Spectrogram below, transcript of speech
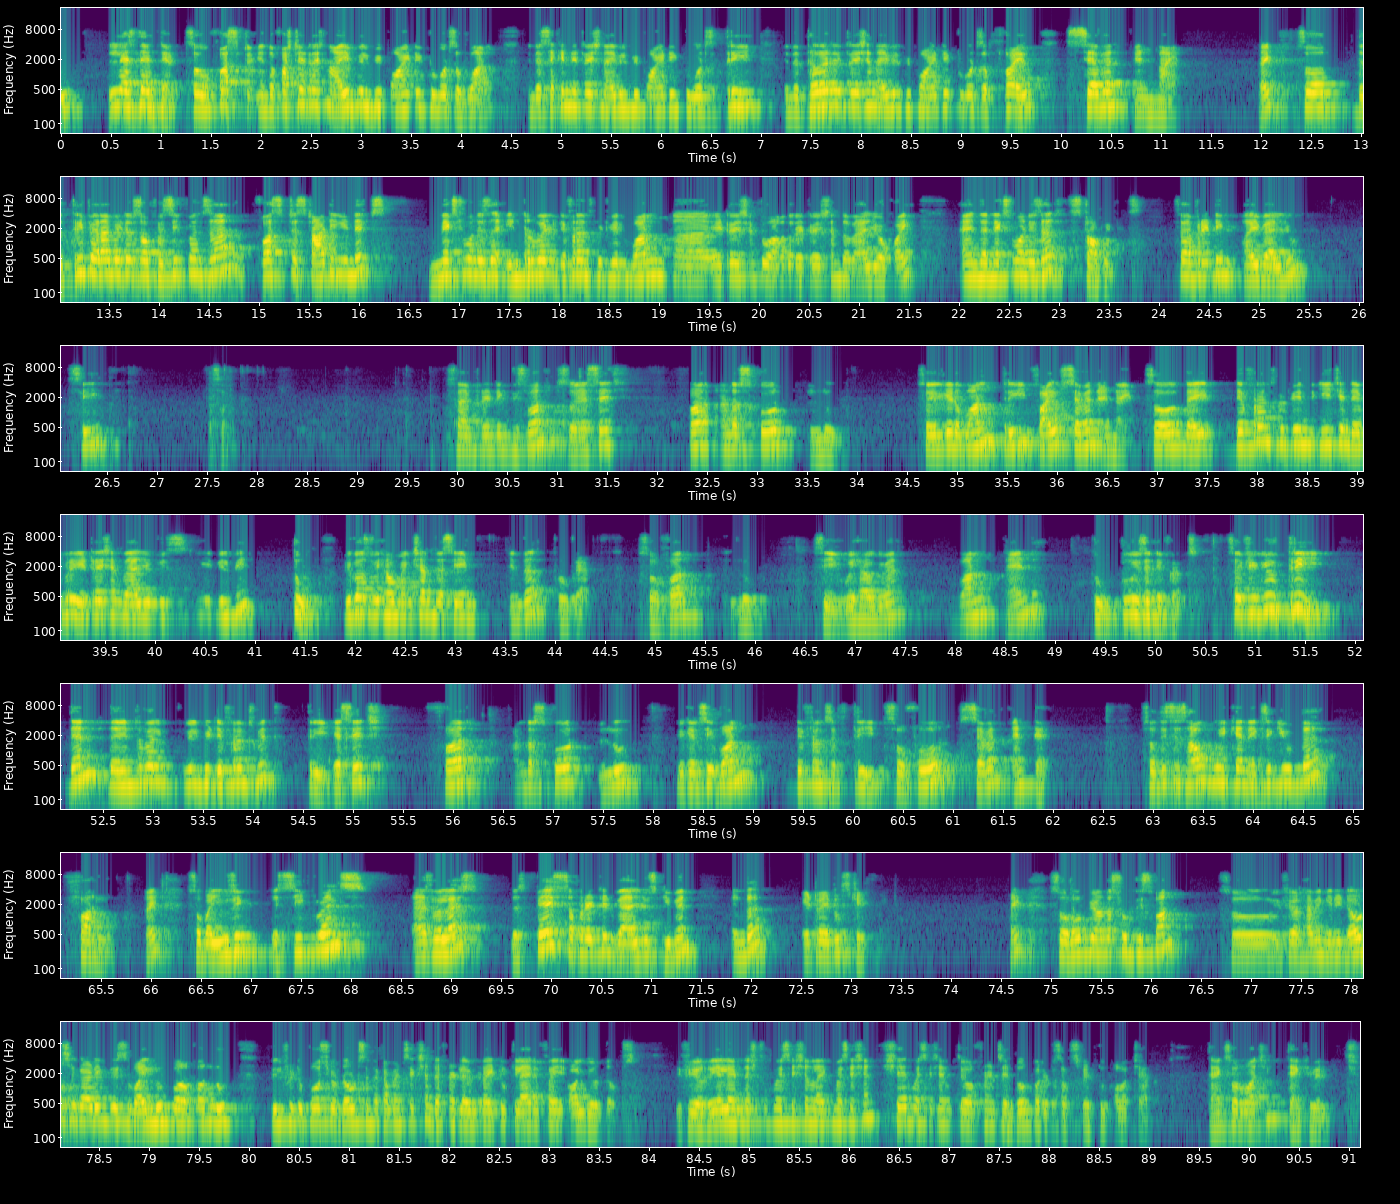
less than 10 so first in the first iteration i will be pointing towards a 1 in the second iteration i will be pointing towards a 3 in the third iteration i will be pointing towards a 5 7 and 9 right? So the three parameters of a sequence are first starting index. Next one is the interval difference between one uh, iteration to another iteration the value of i. And the next one is a stop index. So i'm printing i value. See? Sorry so i'm printing this one. So sh for underscore loop. So you'll get 1 3 5 7 and 9 so the difference between each and every iteration value is will be 2 because we have mentioned the same in the program. So for loop. See we have given 1 and 2 2 is a difference. So if you give 3 then the interval will be difference with 3 sh for underscore loop. You can see 1 difference of 3 so 4 7 and 10 so this is how we can execute the for loop right? So by using a sequence as well as the space separated values given in the iterative statement right? So hope you understood this one. So if you are having any doubts regarding this while loop or for loop feel free to post your doubts in the comment section. Definitely i will try to clarify all your doubts. If you really understood my session like my session share my session with your friends and don't forget to subscribe to our channel thanks for watching. Thank you very much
